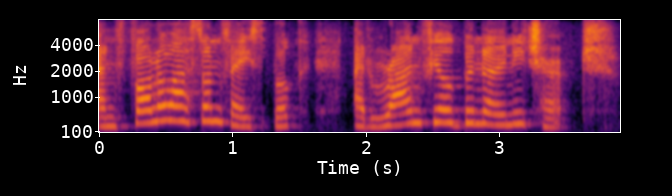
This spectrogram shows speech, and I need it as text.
and follow us on Facebook at Rynfield Benoni Church.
